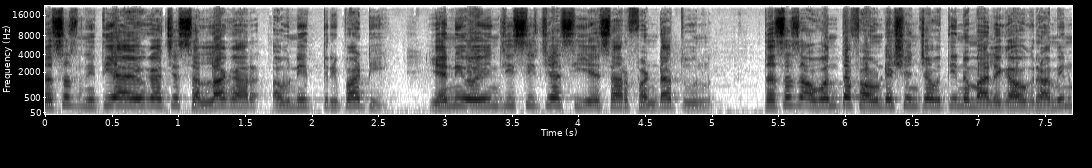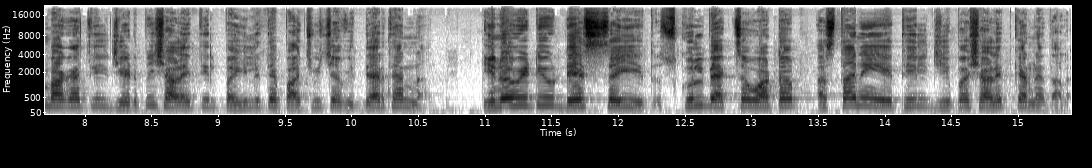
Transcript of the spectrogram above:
तसंच नीती आयोगाचे सल्लागार अवनीत त्रिपाठी यांनी ओ एन जी सीच्या सी एस आर फंडातून तसंच अवंत फाउंडेशनच्या वतीनं मालेगाव ग्रामीण भागातील झेडपी शाळेतील पहिली ते पाचवीच्या विद्यार्थ्यांना इनोव्हेटिव्ह डेस्क सहित स्कूल बॅगचं वाटप अस्ताने येथील जीप शाळेत करण्यात आलं.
